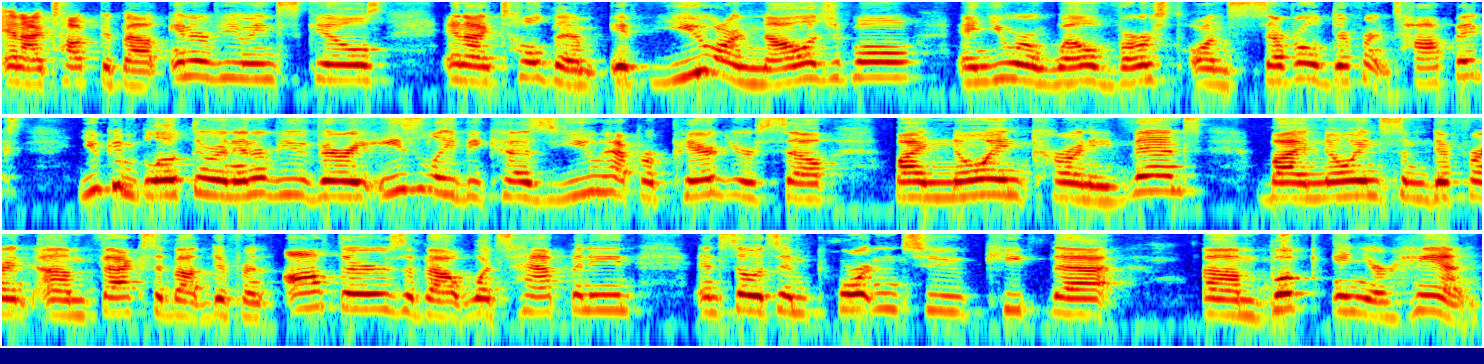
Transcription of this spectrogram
And I talked about interviewing skills. And I told them, if you are knowledgeable and you are well versed on several different topics, you can blow through an interview very easily because you have prepared yourself by knowing current events, by knowing some different um, facts about different authors, about what's happening. And so it's important to keep that um, book in your hand.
